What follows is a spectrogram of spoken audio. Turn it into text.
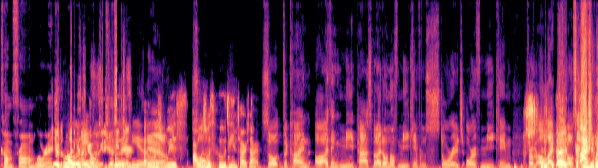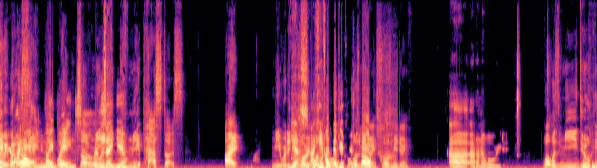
come from lower engine. Dude, Who I is, was, I was just who is there. you? I Yeah. was with I was with who the entire time. So Dekine, uh, I think me passed, but I don't know if me came from storage or if me came from electrical. so actually, wait, wait, what am I Oh. saying? My Wait, brain so cells. Wait, was me- that you? If me passed us. All right, me. Where did Yes, you? What, I came was, from I think electrical. what was me Oh. doing? What was me doing? Uh, I don't know. What were you doing? What was me doing?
